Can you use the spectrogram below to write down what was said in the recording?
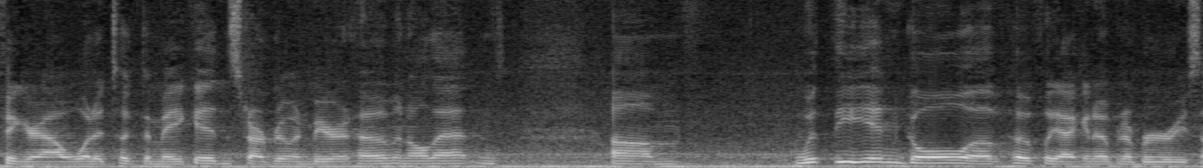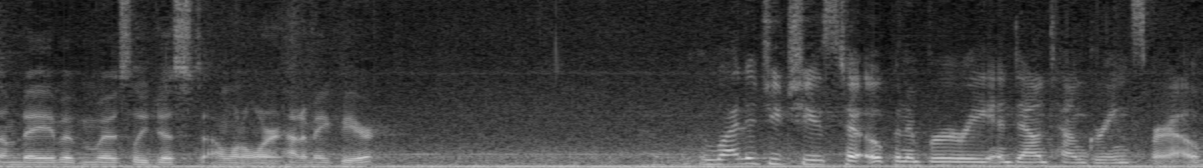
figure out what it took to make it and start brewing beer at home and all that. And um, with the end goal of hopefully I can open a brewery someday, but mostly just I want to learn how to make beer. Why did you choose to open a brewery in downtown Greensboro?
